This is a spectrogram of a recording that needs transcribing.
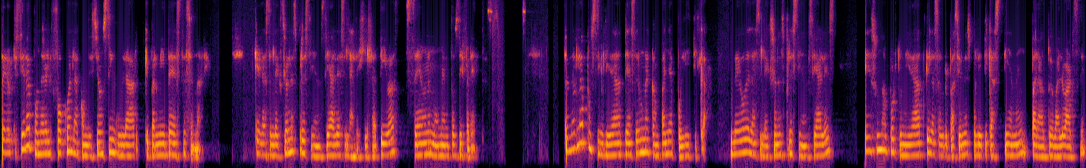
Pero quisiera poner el foco en la condición singular que permite este escenario, que las elecciones presidenciales y las legislativas sean en momentos diferentes. Tener la posibilidad de hacer una campaña política luego de las elecciones presidenciales es una oportunidad que las agrupaciones políticas tienen para autoevaluarse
